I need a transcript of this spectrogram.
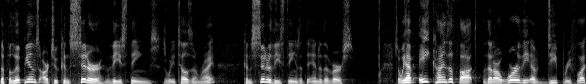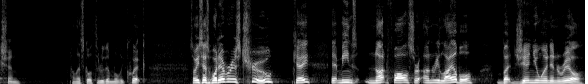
The Philippians are to consider these things, is what he tells them, right? Consider these things at the end of the verse. So we have eight kinds of thought that are worthy of deep reflection. And let's go through them really quick. So he says, whatever is true, okay, it means not false or unreliable, but genuine and real.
